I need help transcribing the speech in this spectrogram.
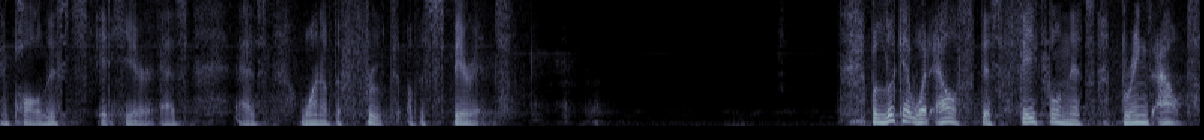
And Paul lists it here as, as one of the fruit of the Spirit. But look at what else this faithfulness brings out.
